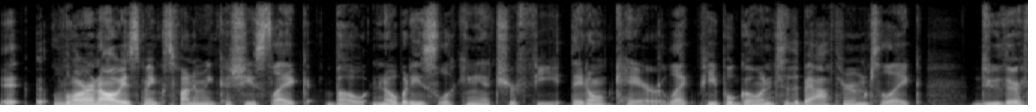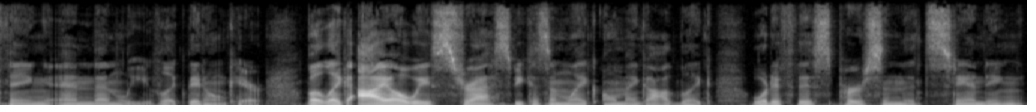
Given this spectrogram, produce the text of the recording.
it, Lauren always makes fun of me because she's like, Bo, nobody's looking at your feet. They don't care. Like, people go into the bathroom to, like, do their thing and then leave. Like, they don't care. But, like, I always stress because I'm like, oh my God, like, what if this person that's standing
